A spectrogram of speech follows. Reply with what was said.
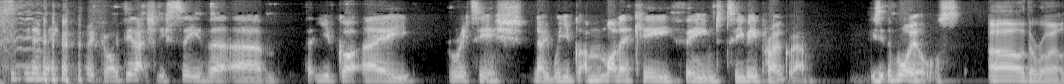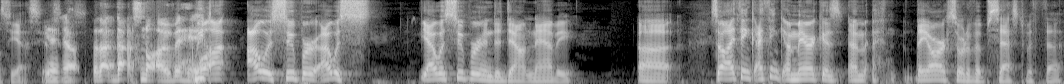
in America, I did actually see that um, that you've got a British no, well you've got a monarchy themed TV program. Is it the Royals? Oh, the Royals. Yes. yes yeah, no, but that, that's not over here. Well, I, I was super. I was, yeah, I was super into Downton Abbey. Uh, so I think I think America's um, they are sort of obsessed with the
